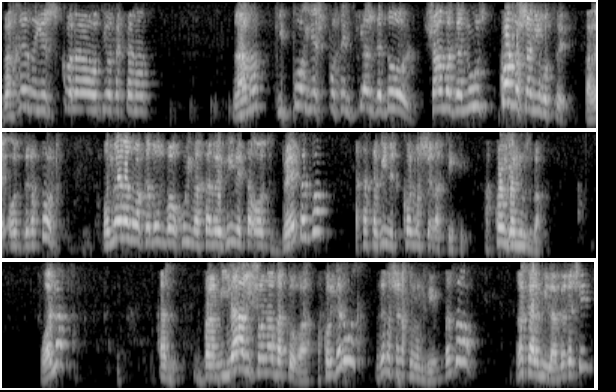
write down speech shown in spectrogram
ואחרי זה יש כל האותיות הקטנות. למה? כי פה יש פוטנציאל גדול, שם גנוז כל מה שאני רוצה. הרי אות זה רצון. אומר לנו הקדוש ברוך הוא, אם אתה מבין את האות ב' הזאת, אתה תבין את כל מה שרציתי. הכל גנוז בה. וואלה. אז במילה הראשונה בתורה, הכל גנוז, זה מה שאנחנו לומדים בזוהר, רק על המילה בראשית.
